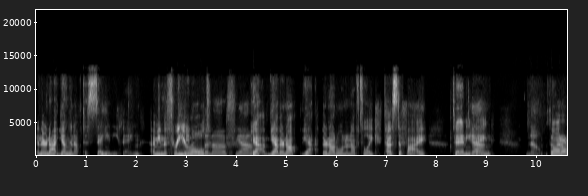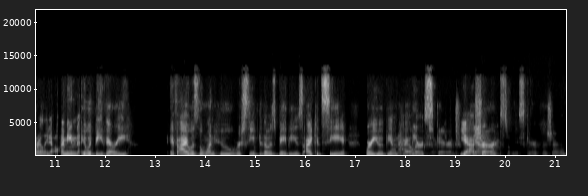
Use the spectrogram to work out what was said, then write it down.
And they're not young enough to say anything. I mean, the three year old, enough. Yeah. yeah, yeah, they're not, yeah, they're not old enough to like testify to anything. No. So I don't really know. I mean, it would be very, if I was the one who received those babies, I could see where you would be on high Being alert. scared. Yeah, I sure. still be scared for sure.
